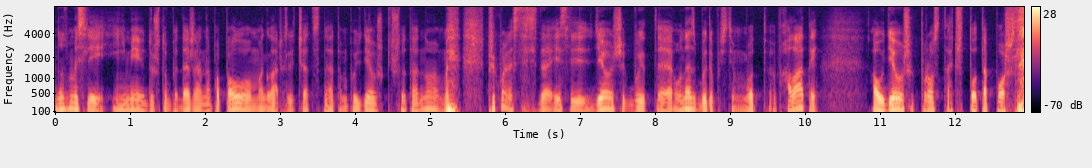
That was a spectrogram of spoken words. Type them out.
Ну, в смысле, имею в виду, чтобы даже она по полу могла различаться, да, там пусть девушки что-то одно. Мы... Прикольно, кстати, да, если девушек будет, э, у нас будет, допустим, вот в халаты, а у девушек просто что-то пошлое.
